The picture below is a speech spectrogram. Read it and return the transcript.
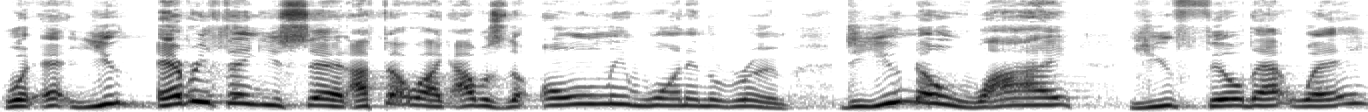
what you everything you said, I felt like I was the only one in the room." Do you know why you feel that way?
